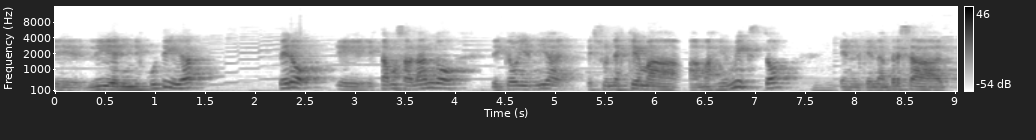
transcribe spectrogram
eh, líder indiscutida, pero estamos hablando de que hoy en día es un esquema más bien mixto, en el que la empresa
